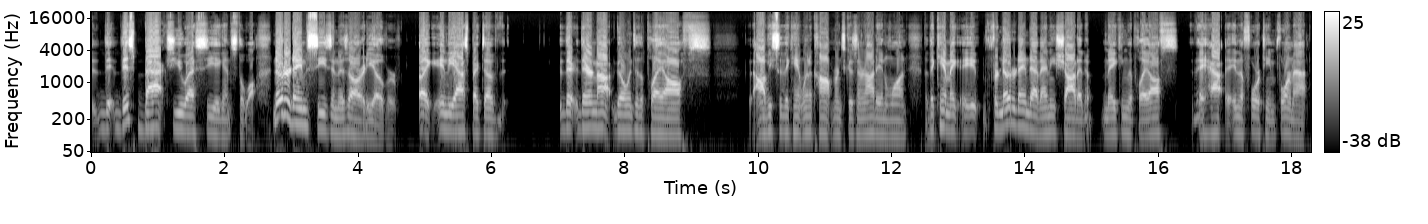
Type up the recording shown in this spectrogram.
this backs USC against the wall. Notre Dame's season is already over. Like in the aspect of they're they're not going to the playoffs. Obviously, they can't win a conference because they're not in one. But they can't make for Notre Dame to have any shot at a, making the playoffs. They have in the four team format.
